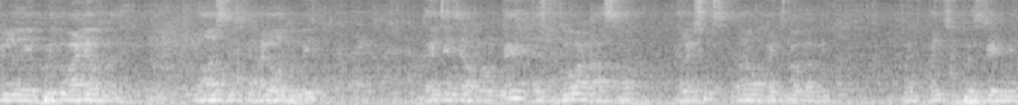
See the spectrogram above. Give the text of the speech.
వీళ్ళు ఎప్పటికీ వాళ్ళే ఉన్నారు. మా అలాగే అవుతుంది. దయచేసి ఎవరు ఉంటే just go and ask elections. ఎవరో ఒక మంచి మెంబర్ని మం- మంచి ప్రెసిడెంట్ని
